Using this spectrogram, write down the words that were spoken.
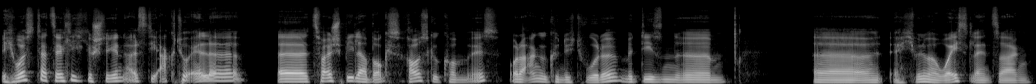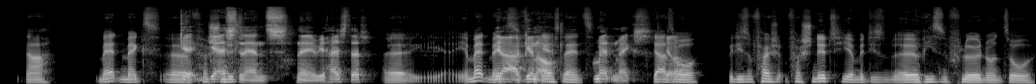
Ich muss tatsächlich gestehen, als die aktuelle äh, Zwei-Spieler-Box rausgekommen ist oder angekündigt wurde mit diesen, ähm, äh, ich will mal Wasteland sagen. Na, Mad Max. Äh, Gaslands. Nee, wie heißt das? Äh, Mad Max. Ja, genau. Gaslands. Mad Max. Ja, genau. so mit diesem Versch Verschnitt hier, mit diesen äh, Riesenflöhen und so,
